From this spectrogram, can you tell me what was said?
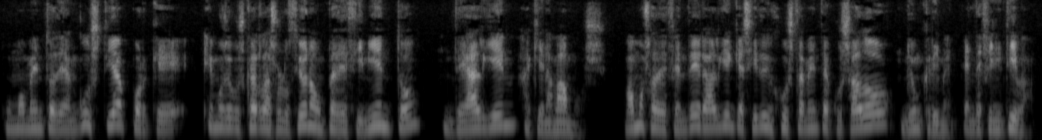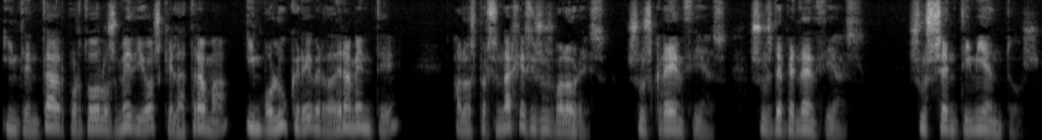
un momento de angustia porque hemos de buscar la solución a un padecimiento de alguien a quien amamos vamos a defender a alguien que ha sido injustamente acusado de un crimen. En definitiva, intentar por todos los medios que la trama involucre verdaderamente a los personajes y sus valores, sus creencias, sus dependencias, sus sentimientos,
